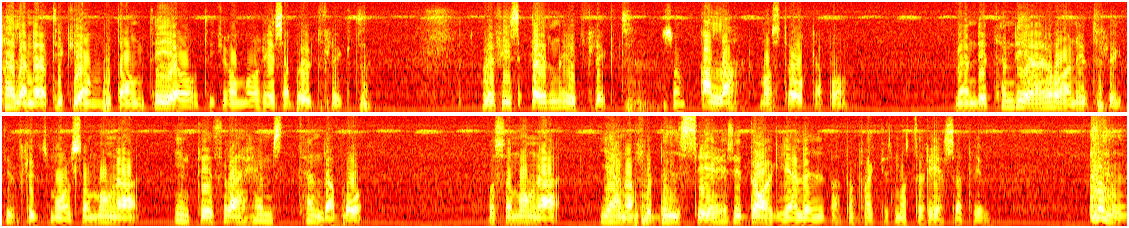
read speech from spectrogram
thailändare tycker om Dong Teo, tycker om att resa på utflykt. Och det finns en utflykt som alla måste åka på. Men det tenderar att vara en utflykt, utflyktsmål som många inte är sådär hemskt tända på. Och som många gärna förbiser i sitt dagliga liv att de faktiskt måste resa till.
